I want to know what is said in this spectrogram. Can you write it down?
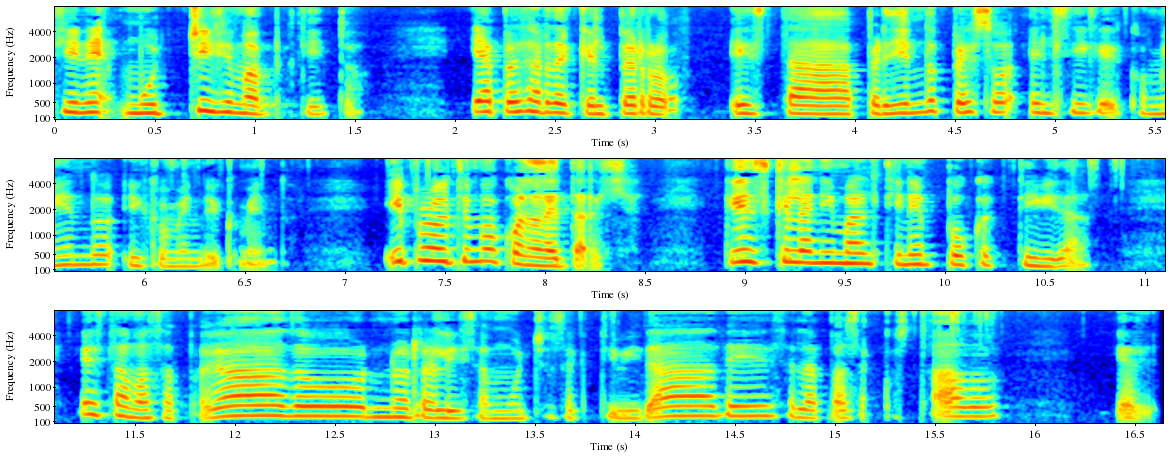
tiene muchísimo apetito. Y a pesar de que el perro está perdiendo peso, él sigue comiendo y comiendo y comiendo. Y por último con la letargia, que es que el animal tiene poca actividad. Está más apagado, no realiza muchas actividades, se la pasa acostado y así.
